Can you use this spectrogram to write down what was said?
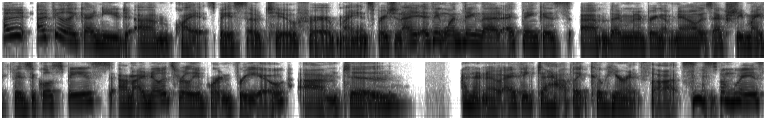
I, I feel like I need um, quiet space though too for my inspiration. I, I think one thing that I think is um, that I'm going to bring up now is actually my physical space. Um, I know it's really important for you um, to Mm. I don't know. I think to have like coherent thoughts in some ways.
